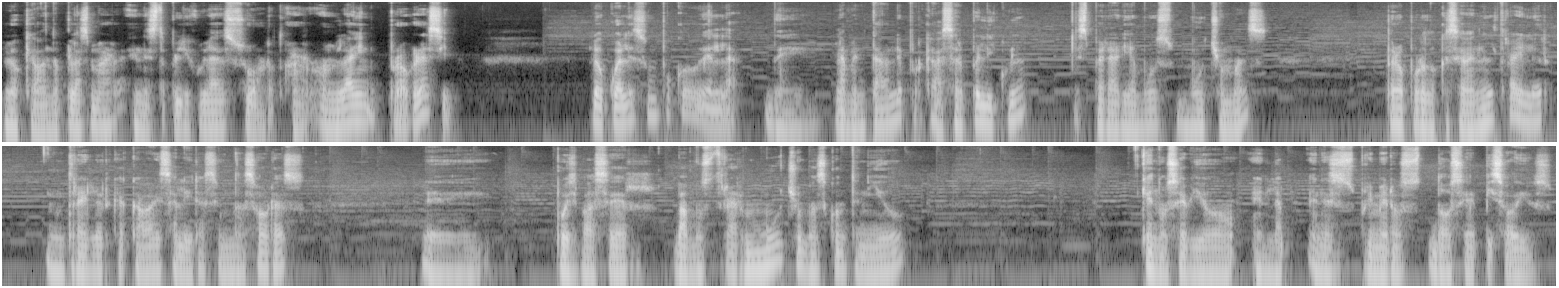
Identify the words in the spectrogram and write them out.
lo que van a plasmar en esta película Sword Art Online Progressive. Lo cual es un poco de, la, de lamentable porque va a ser película, esperaríamos mucho más. Pero por lo que se ve en el tráiler, un tráiler que acaba de salir hace unas horas, eh, pues va a ser, va a mostrar mucho más contenido que no se vio en, en esos primeros 12 episodios.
